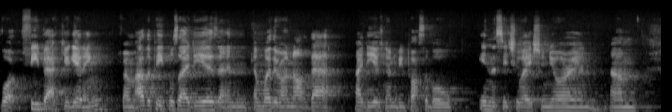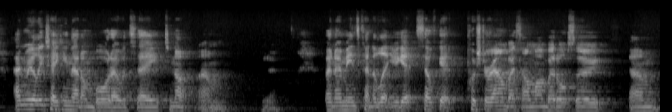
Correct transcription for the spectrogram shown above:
what feedback you're getting from other people's ideas and and whether or not that idea is going to be possible in the situation you're in. Um, and really taking that on board, I would say, to not, um, you know, by no means kind of let you get self get pushed around by someone, but also um,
